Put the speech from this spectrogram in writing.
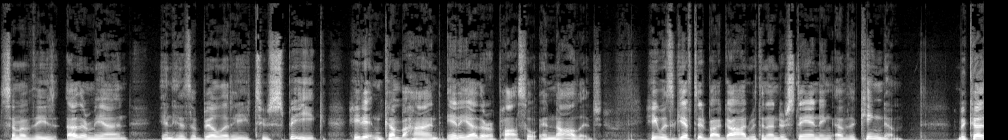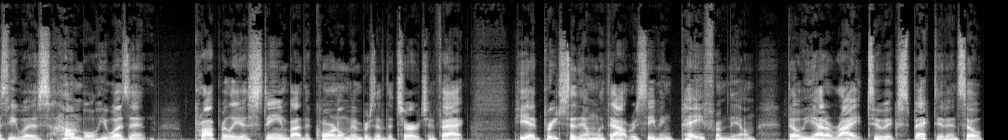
some of these other men in his ability to speak, he didn't come behind any other apostle in knowledge. He was gifted by God with an understanding of the kingdom. Because he was humble, he wasn't properly esteemed by the carnal members of the church. In fact, he had preached to them without receiving pay from them, though he had a right to expect it. And so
